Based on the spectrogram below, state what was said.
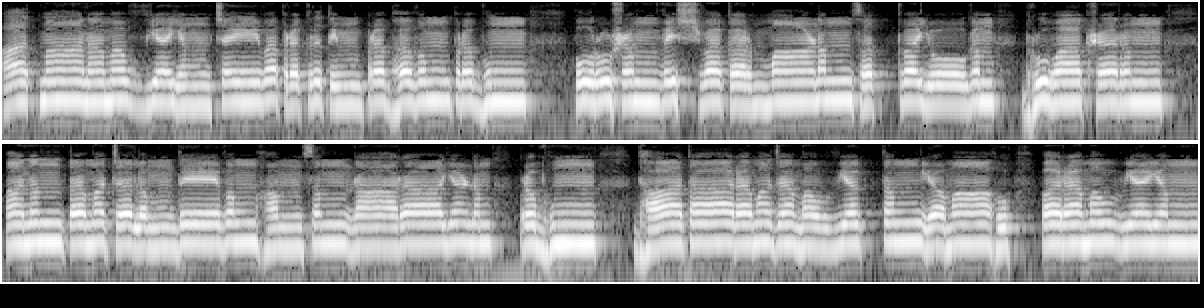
आत्मानमव्ययम् चैव प्रकृतिम् प्रभवम् प्रभुम् पुरुषम् विश्वकर्माणम् सत्त्वयोगम् ध्रुवाक्षरम् अनन्तमचलम् देवम् हंसम् नारायणम् प्रभुम्। धातारमजमव्यक्तम् यमाहुः परमव्ययम्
